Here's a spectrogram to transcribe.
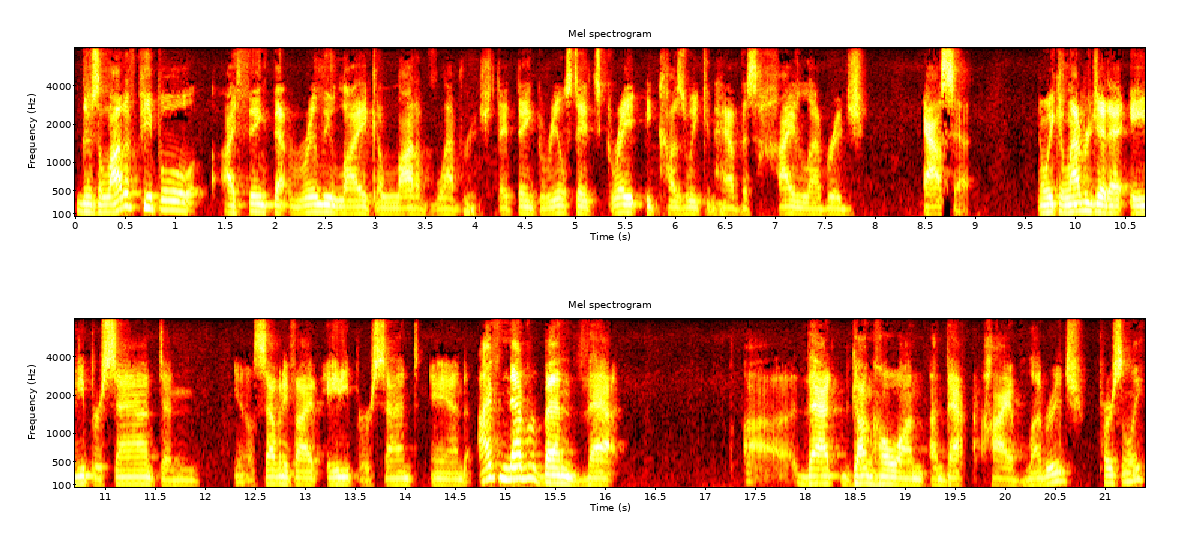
there's a lot of people I think that really like a lot of leverage. They think real estate's great because we can have this high leverage asset. And we can leverage it at 80% and you know 75 80% and I've never been that uh, that gung ho on on that high of leverage personally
